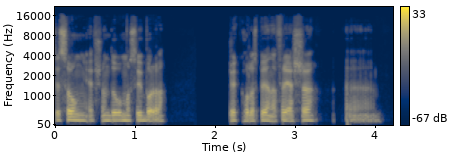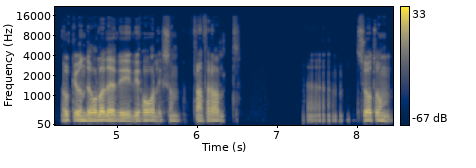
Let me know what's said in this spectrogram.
säsong eftersom då måste vi bara försöka hålla spelarna fräscha eh, och underhålla det vi, vi har liksom framför allt. Eh, så att de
